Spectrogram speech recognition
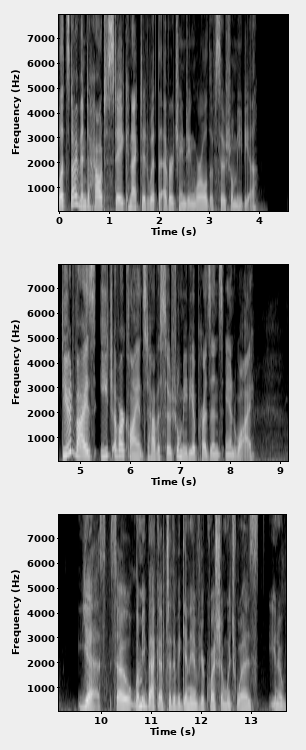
Let's dive into how to stay connected with the ever changing world of social media. Do you advise each of our clients to have a social media presence and why? Yes. So let me back up to the beginning of your question, which was you know,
